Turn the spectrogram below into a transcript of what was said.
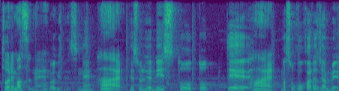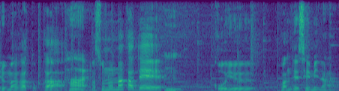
取れますね。わ。けですね。はい、でそれでリストを取って、はい、まあ、そこからじゃあメルマガとか、はい。まあ、その中でうん、こういうワンデーセミナ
